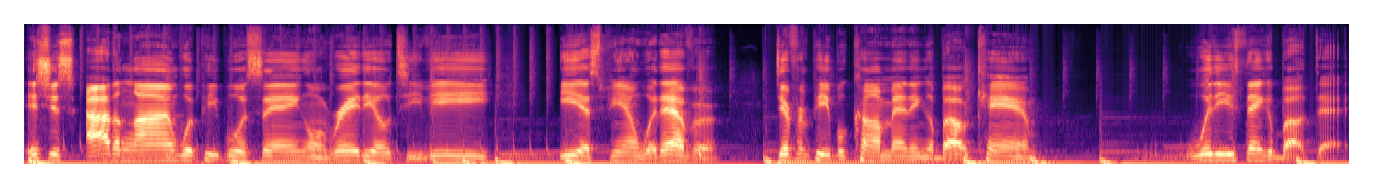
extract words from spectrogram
it's just out of line what people are saying on radio, TV, ESPN, whatever? Different people commenting about Cam. What do you think about that?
